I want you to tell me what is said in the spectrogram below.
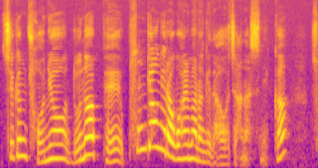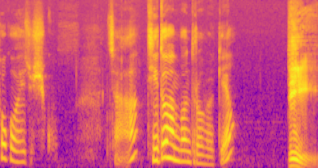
지금 전혀 눈앞에 풍경이라고 할 만한 게 나오지 않았으니까 소거해 주시고. 자, D도 한번 들어볼게요. D.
